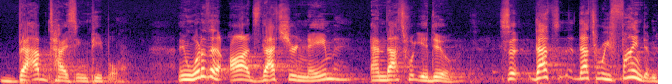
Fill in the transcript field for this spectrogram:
baptizing people. I mean, what are the odds that's your name and that's what you do? So that's, that's where we find him.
